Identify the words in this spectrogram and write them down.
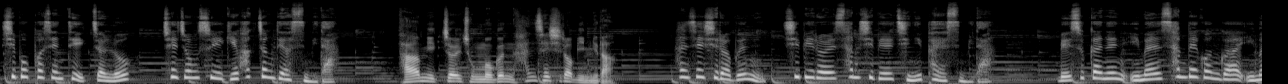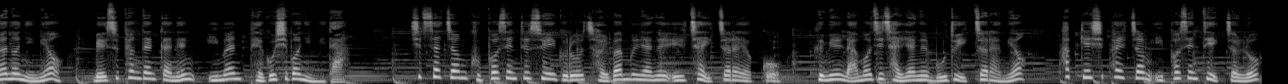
15% 익절로 최종 수익이 확정되었습니다. 다음 익절 종목은 한세실업입니다. 한세 실업은 11월 30일 진입하였습니다. 매수가는 2만 300원과 2만 원이며 매수 평단가는 2만 150원입니다. 14.9% 수익으로 절반 물량을 1차 익절하였고 금일 나머지 잔량을 모두 익절하며 합계 18.2% 익절로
